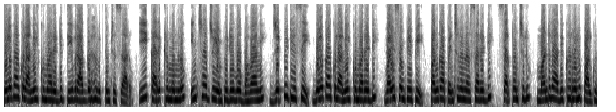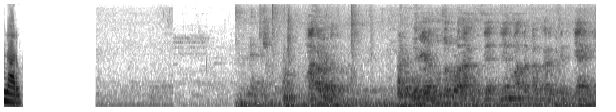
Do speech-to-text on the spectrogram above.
బులగాకుల అనిల్ కుమార్ రెడ్డి తీవ్ర ఆగ్రహం వ్యక్తం చేశారు. ఈ కార్యక్రమంలో incharge MPDO Bhavani ZPTC Bulagakula Anil Kumar Reddy vice MPP Panga Penchala Narsareddy సర్పంచులు మండల అధికారులు పాల్గొన్నారు. మాట్లాడలేదు. మీరు ఇక్కడ కూర్చొని కూడా రాకపోతే నేను మాత్రం కలకారి పెట్టేది గ్యారంటీ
